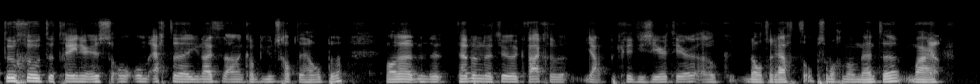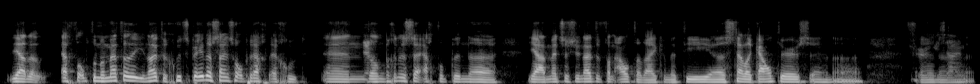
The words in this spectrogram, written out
te grote trainer is om, om echt eh, United aan een kampioenschap te helpen. We, hadden- we hebben hem natuurlijk vaak ja, bekritiseerd hier. Ook wel terecht op sommige momenten. Maar Ja. ja, de- echt op de momenten dat United goed spelen, zijn ze oprecht echt goed. En Ja. dan beginnen ze echt op een eh, ja, Manchester United van oud te lijken. Met die snelle counters. En, en.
